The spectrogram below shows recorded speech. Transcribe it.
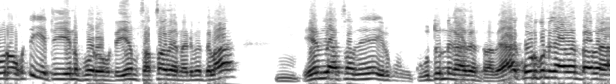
పోరు ఒకటి ఇట ఈయన పోరు ఒకటి ఏం సచ్చాదే నడిమిద్దలా. ఏం చేస్తుంది? కూతుర్ని కాదంటాదా? కొడుకుని కాదంటాదా?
